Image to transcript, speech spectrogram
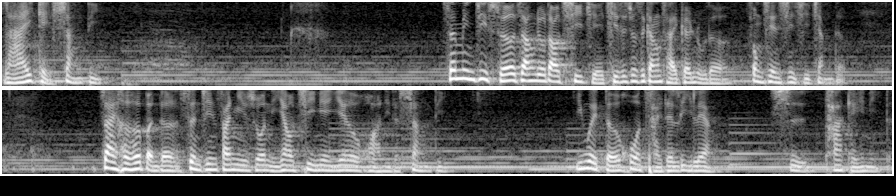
来给上帝。生命记十二章六到七节，其实就是刚才跟儒的奉献信息讲的。在和合本的圣经翻译说：“你要纪念耶和华你的上帝，因为得获财的力量是他给你的。”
